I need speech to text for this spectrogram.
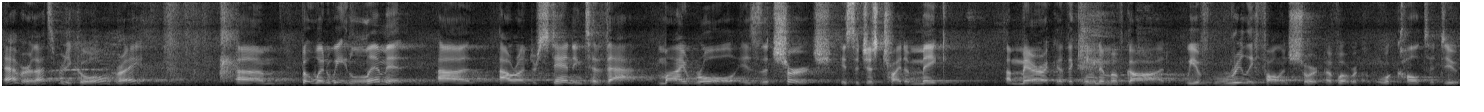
ever. That's pretty cool, right? Um, but when we limit uh, our understanding to that, my role as the church is to just try to make America the kingdom of God, we have really fallen short of what we're, we're, called to do.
